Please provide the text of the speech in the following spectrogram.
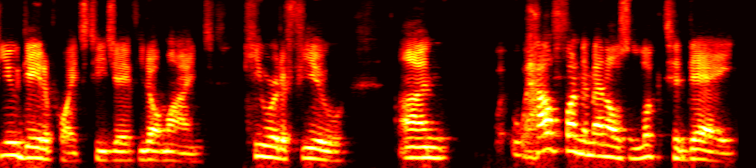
few data points, TJ, if you don't mind. Keyword a few on how fundamentals look today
